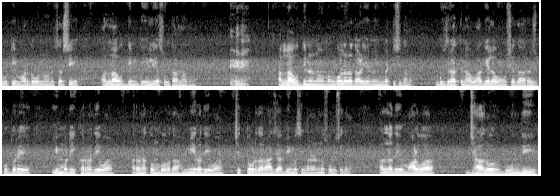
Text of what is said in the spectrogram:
ಲೂಟಿ ಮಾರ್ಗವನ್ನು ಅನುಸರಿಸಿ ಅಲ್ಲಾವುದ್ದೀನ್ ದೆಹಲಿಯ ಸುಲ್ತಾನನಾದನು ಅಲ್ಲಾವುದ್ದೀನನು ಮಂಗೋಲರ ದಾಳಿಯನ್ನು ಹಿಮ್ಮೆಟ್ಟಿಸಿದನು. ಗುಜರಾತಿನ ವಾಘೇಲ ವಂಶದ ರಜಪೂತ್ ದೊರೆ, ಇಮ್ಮಡಿ ಕರ್ಣದೇವ ರಣತಂಬೋರದ ಹಮ್ಮೀರದೇವ ಚಿತ್ತೋಡದ ರಾಜ ಭೀಮಸಿಂಗನನ್ನು ಸೋಲಿಸಿದನು. ಅಲ್ಲದೆ ಮಾಳ್ವ, ಝಾಲೋರ್, ಬೂಂದಿ,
